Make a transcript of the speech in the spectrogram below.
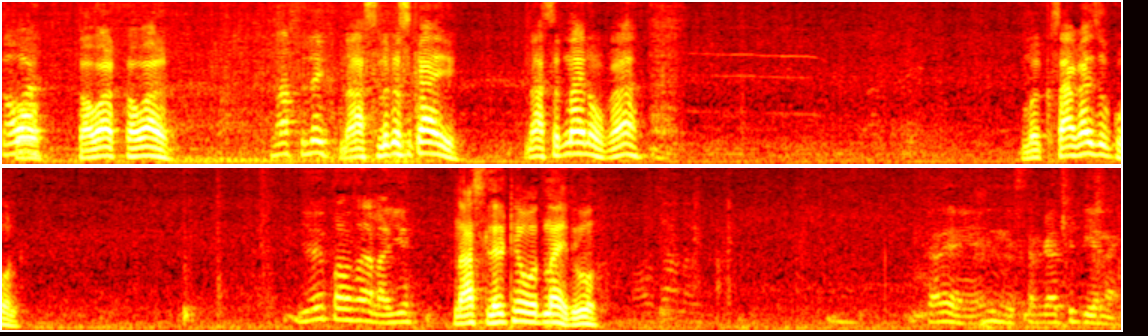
कवाळ. कवाळ कवाळ. नाचले नाचलं कसं काय? नाचत नाही ना हो का? मग सांगायचं कोण? ये पाऊस आला ये. नाचलेलं ठेवत नाही तू. काय आहे निसर्गाची देण आहे.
